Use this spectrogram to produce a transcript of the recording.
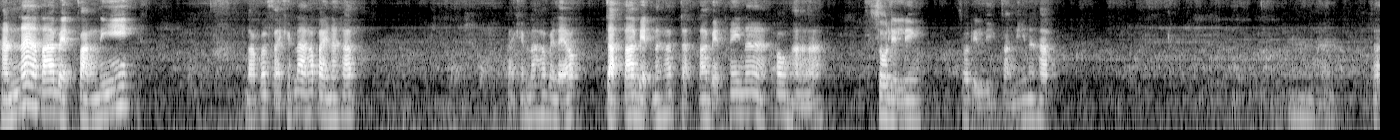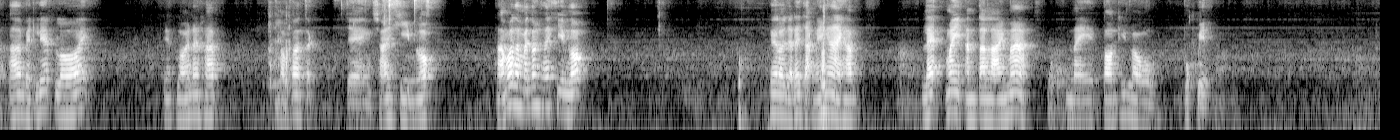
หันหน้าตาเบ็ดฝั่งนี้ เราก็ใส่เคปลาเข้าไปนะครับ ใส่แคมราเข้าไปแล้ว จัดตาเบ็ดนะครับ จัดตาเบ็ดให้หน้าเข้าหาโซลิดลิงโซลิดลิงฝั่งนี้นะครับ จัดตาเบ็ดเรียบร้อย เรียบร้อยนะครับ เราก็จะแจงใช้ครีมล็อก ถามว่าทำไมต้องใช้ครีมล็อก เพื่อเราจะได้จับง่ายๆครับ และไม่อันตรายมากในตอนที่เราปลุกเบ็ด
